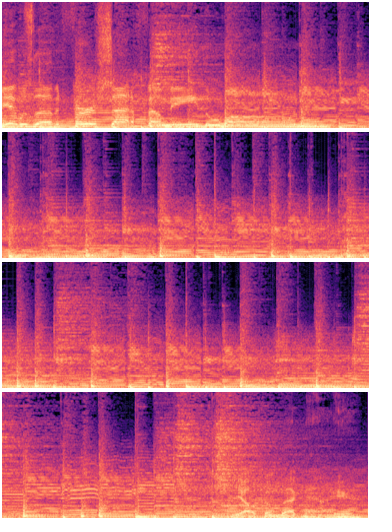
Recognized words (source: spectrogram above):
it was love at first sight. I found me the one. Y'all come back now here.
